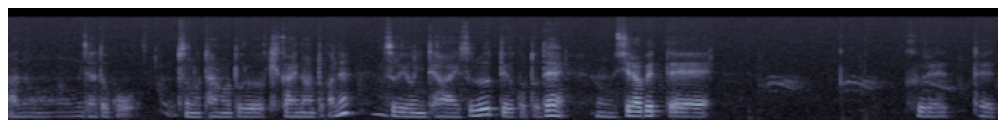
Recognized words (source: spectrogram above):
あのじゃあどこその痰を取る機械なんとかね、うん。するように手配するっていうことで、うん、調べてくれて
